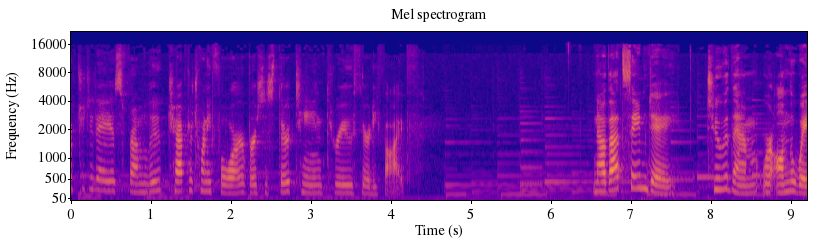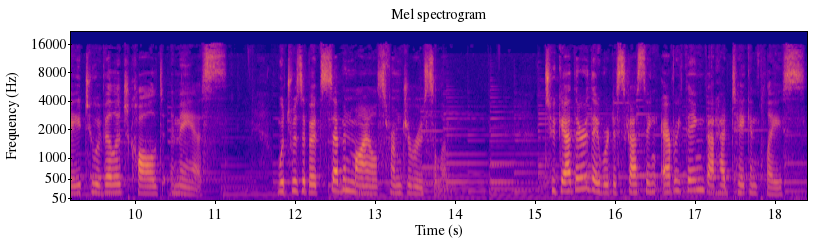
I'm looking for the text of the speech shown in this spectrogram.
scripture today is from Luke chapter 24, verses 13 through 35. Now, that same day, two of them were on the way to a village called Emmaus, which was about seven miles from Jerusalem. Together, they were discussing everything that had taken place.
